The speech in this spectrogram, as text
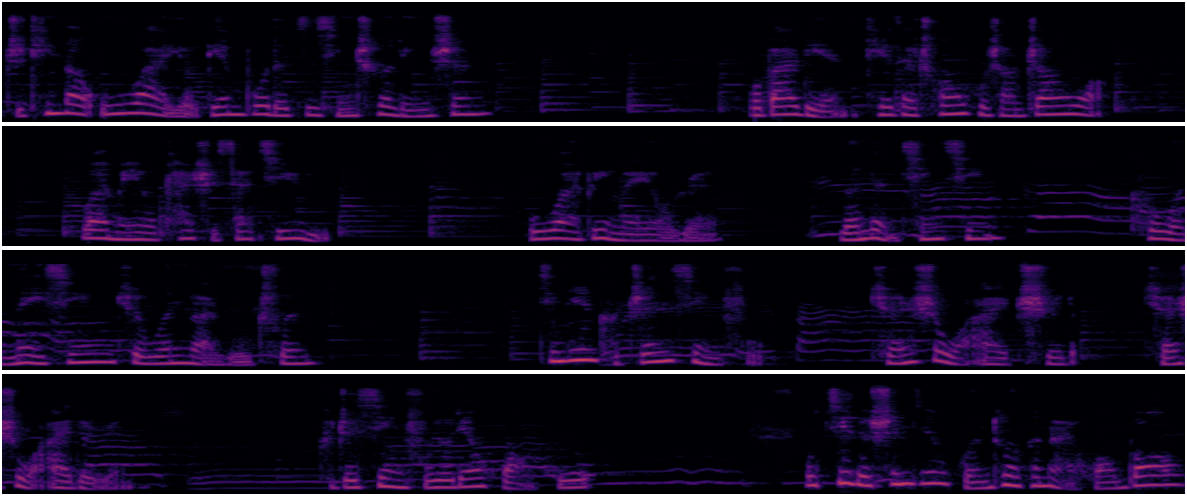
只听到屋外有颠簸的自行车铃声。我把脸贴在窗户上张望，外面又开始下起雨。屋外并没有人，冷冷清清，可我内心却温暖如春。今天可真幸福，全是我爱吃的，全是我爱的人。可这幸福有点恍惚。我记得生煎馄饨和奶黄包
